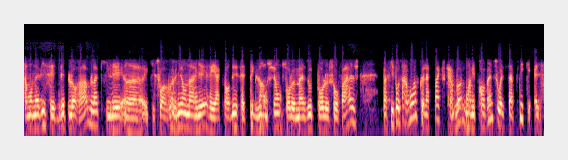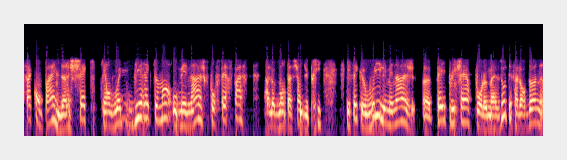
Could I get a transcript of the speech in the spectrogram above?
à mon avis, c'est déplorable hein, qu'il euh, qu'il soit revenu en arrière et accordé cette exemption sur le mazout pour le chauffage. Parce qu'il faut savoir que la taxe carbone dans les provinces où elle s'applique, elle s'accompagne d'un chèque qui est envoyé directement aux ménages pour faire face à l'augmentation du prix. Ce qui fait que oui, les ménages euh, payent plus cher pour le mazout et ça leur donne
